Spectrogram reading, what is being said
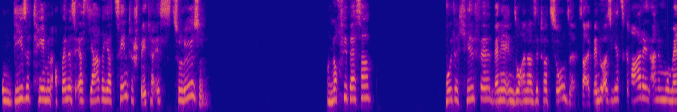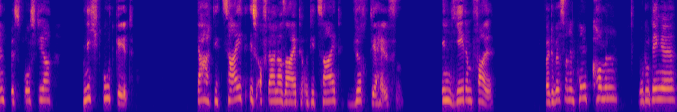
um diese Themen, auch wenn es erst Jahre, Jahrzehnte später ist, zu lösen. Und noch viel besser, holt euch Hilfe, wenn ihr in so einer Situation seid. Wenn du also jetzt gerade in einem Moment bist, wo es dir nicht gut geht, ja, die Zeit ist auf deiner Seite und die Zeit wird dir helfen. In jedem Fall. Weil du wirst an den Punkt kommen, wo du Dinge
